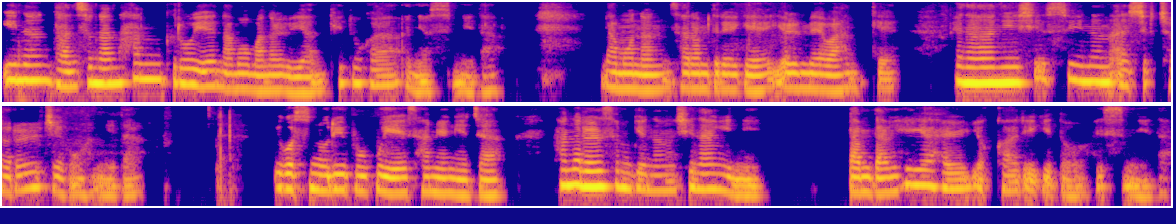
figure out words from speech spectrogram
이는 단순한 한 그루의 나무만을 위한 기도가 아니었습니다. 나무는 사람들에게 열매와 함께 편안히 쉴 수 있는 안식처를 제공합니다. 이것은 우리 부부의 사명이자 하늘을 섬기는 신앙인이 담당해야 할 역할이기도 했습니다.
